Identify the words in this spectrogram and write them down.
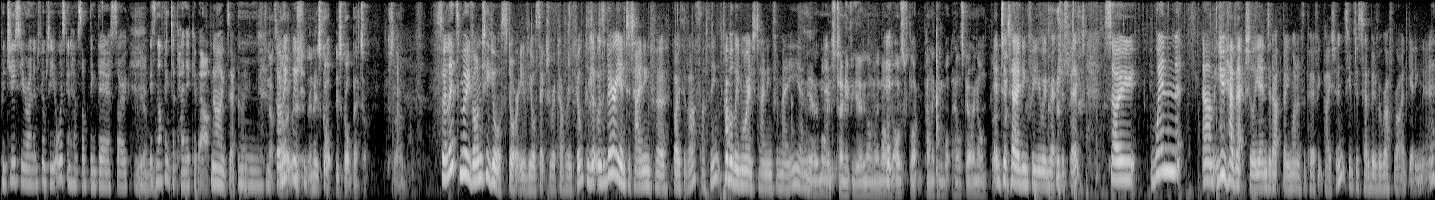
produce urine and filter, you're always going to have something there. So it's nothing to panic about. No, exactly. Mm. No, So I think we and- should- and it's got it's got better. So So let's move on to your story of your sexual recovery, Phil, because it was very entertaining for both of us, I think. Probably more entertaining for me and, yeah, more and entertaining for you. I mean, I, It- I was like panicking. What the hell's going on? But, but- entertaining for you in retrospect. So when um, you have actually ended up being one of the perfect patients, you've just had a bit of a rough ride getting there.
